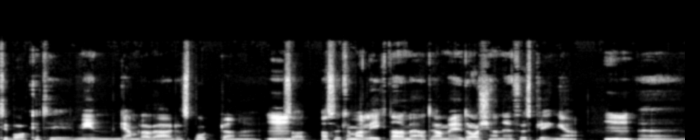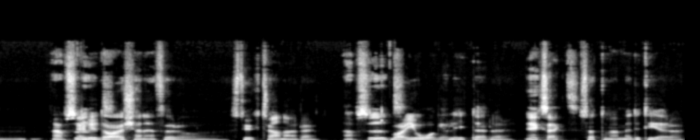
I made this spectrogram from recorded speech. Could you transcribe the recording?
tillbaka till min gamla värld och sporten. Mm. Så att, alltså kan man likna det med att ja, men idag känner jag för att springa. mm, Eh, absolut. eller idag känner jag för att styrketräna eller Absolut. bara yoga lite eller Exakt. sätta mig och mediterar.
